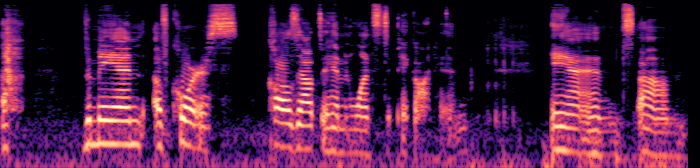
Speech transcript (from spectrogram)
the man, of course, calls out to him and wants to pick on him. And um,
